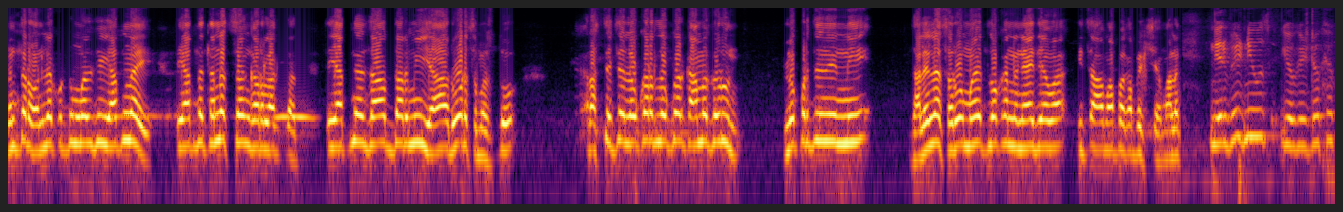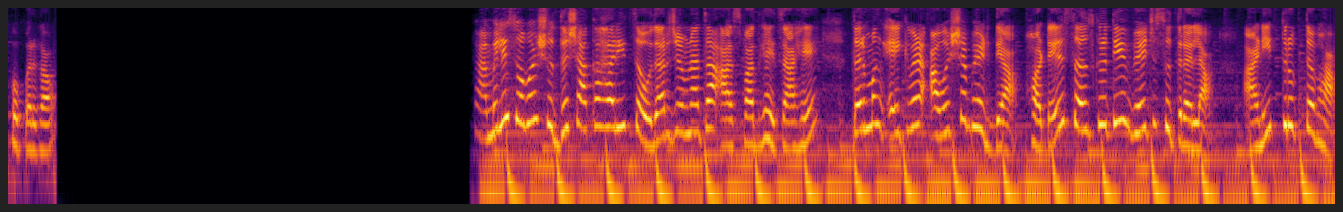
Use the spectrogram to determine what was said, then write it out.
नंतर होणाऱ्या कुटुंबाला जी यातना आहे ते यातना त्यांनाच सहन करावं लागतात. ते यातना जबाबदार मी ह्या रोड समजतो. रस्त्याचे लवकरात लवकर कामं करून लोकप्रतिनिधींनी झालेल्या सर्व मयत लोकांना न्याय द्यावा हीच मापक अपेक्षा आहे. मला निर्भीड न्यूज योगेश डोके कोपरगाव. फॅमिली सोबत शुद्ध शाकाहारी चवदार जेवणाचा आस्वाद घ्यायचा आहे तर मग एक वेळ अवश्य भेट द्या. हॉटेल संस्कृती व्हेज सूत्रला आणि तृप्त व्हा.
